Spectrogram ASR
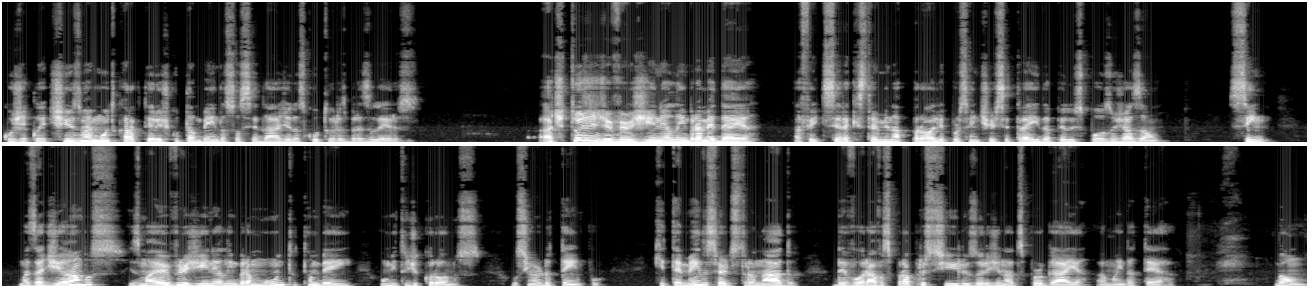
cujo ecletismo é muito característico também da sociedade e das culturas brasileiras. A atitude de Virgínia lembra Medeia, a feiticeira que extermina a prole por sentir-se traída pelo esposo Jazão. Sim, mas a de ambos, Ismael e Virgínia, lembra muito também o mito de Cronos, o Senhor do Tempo, que, temendo ser destronado, devorava os próprios filhos originados por Gaia, a mãe da Terra. Bom,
